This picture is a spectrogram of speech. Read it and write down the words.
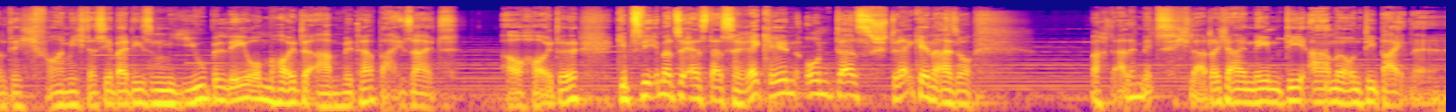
und ich freue mich, dass ihr bei diesem Jubiläum heute Abend mit dabei seid. Auch heute gibt's wie immer zuerst das Recken und das Strecken. Also macht alle mit. Ich lade euch ein, nehmt die Arme und die Beine,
